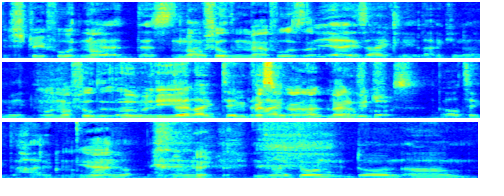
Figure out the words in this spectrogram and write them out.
It's straightforward, not yeah, this not like, filled with metaphors. That, yeah, exactly. Like you know what I mean. Or not filled with overly They're like take the high ground. Yeah, language. course, I'll take the high ground. Yeah. Why not? You know I mean? He's like, don't don't um,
